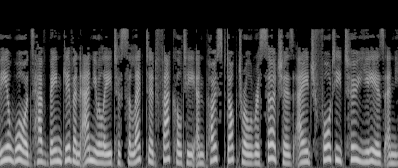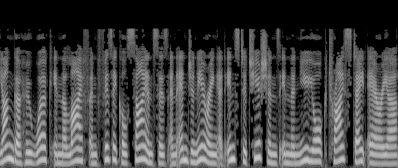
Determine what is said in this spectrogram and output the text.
The awards have been given annually to selected faculty and postdoctoral researchers age 42 years and younger who work in the life and physical sciences and engineering at institutions in the New York tri-state area.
